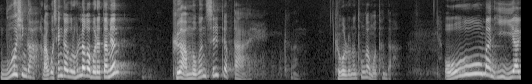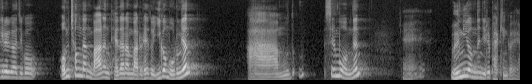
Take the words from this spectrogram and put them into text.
무엇인가? 라고 생각으로 흘러가 버렸다면 그 안목은 쓸데없다. 그걸로는 통과 못 한다. 오만 이 이야기를 가지고 엄청난 많은 대단한 말을 해도 이거 모르면 아무도 쓸모없는 에, 의미 없는 일을 밝힌 거예요.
